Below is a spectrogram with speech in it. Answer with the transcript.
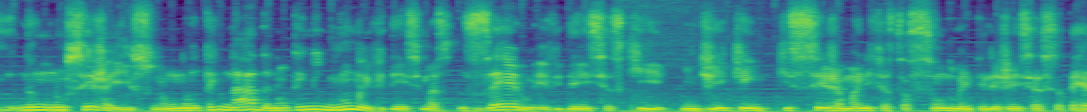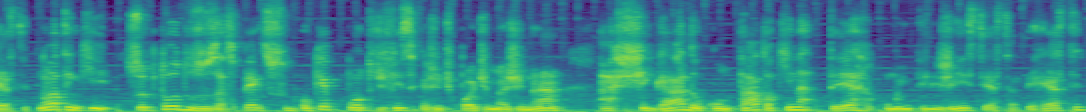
não, não seja isso. Não, não tem nada, não tem nenhuma evidência, mas zero evidências que indiquem que seja manifestação de uma inteligência extraterrestre. Notem que, sob todos os aspectos, sob qualquer ponto de vista que a gente pode imaginar, a chegada, o contato aqui na Terra com uma inteligência extraterrestre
